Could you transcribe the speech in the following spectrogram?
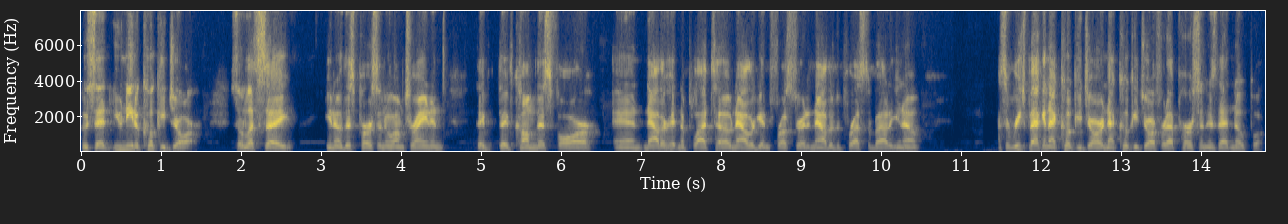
who said you need a cookie jar. So let's say, you know, this person who I'm training, they've they've come this far, and now they're hitting a plateau. Now they're getting frustrated. Now they're depressed about it. You know, I said, reach back in that cookie jar, and that cookie jar for that person is that notebook.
